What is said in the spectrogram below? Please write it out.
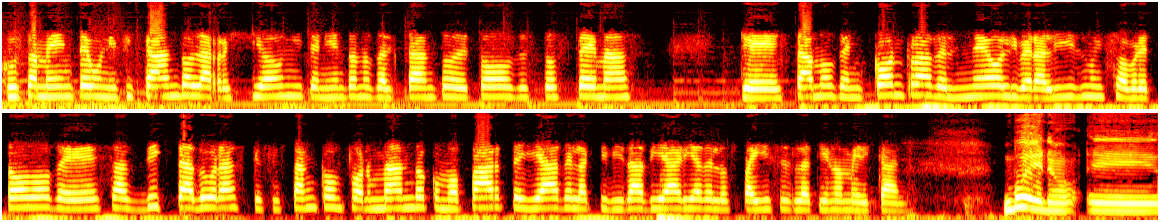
justamente unificando la región y teniéndonos al tanto de todos estos temas que estamos en contra del neoliberalismo y sobre todo de esas dictaduras que se están conformando como parte ya de la actividad diaria de los países latinoamericanos. Bueno, eh,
